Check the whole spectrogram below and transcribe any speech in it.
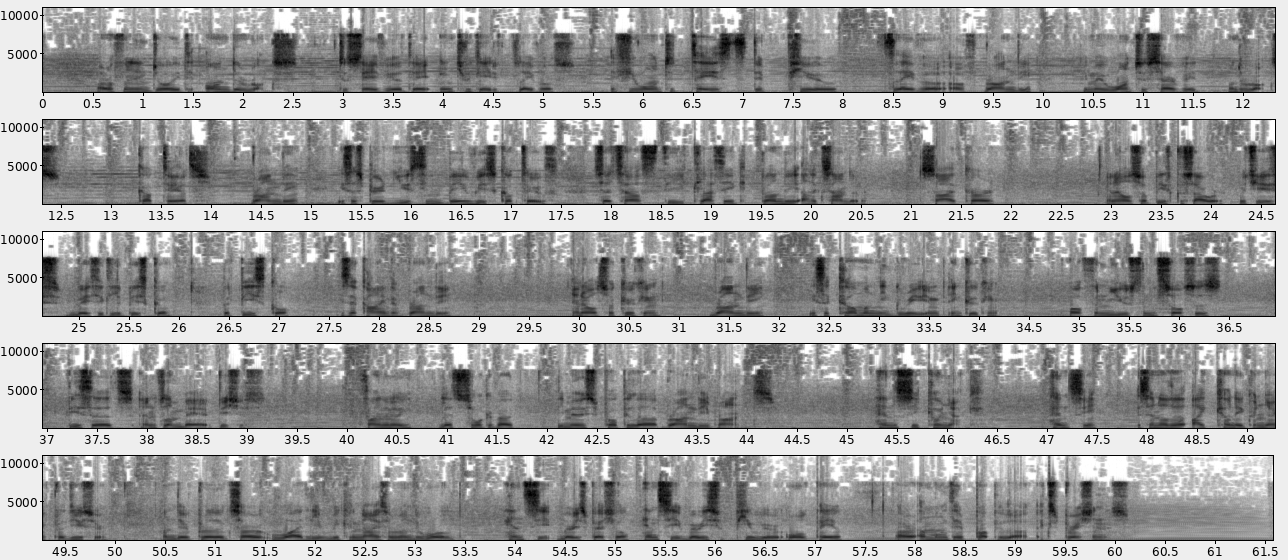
are often enjoyed on the rocks to savor their intricate flavors. If you want to taste the pure flavor of brandy, you may want to serve it on the rocks. Cocktails Brandy is a spirit used in various cocktails such as the classic Brandy Alexander, Sidecar, and also Pisco Sour, which is basically Pisco but pisco is a kind of brandy. And also cooking. Brandy is a common ingredient in cooking, often used in sauces, desserts, and flambe dishes. Finally, let's talk about the most popular brandy brands. Hennessy Cognac. Hennessy is another iconic cognac producer, and their products are widely recognized around the world. Hennessy Very Special, Hennessy Very Superior Old Pale are among their popular expressions.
